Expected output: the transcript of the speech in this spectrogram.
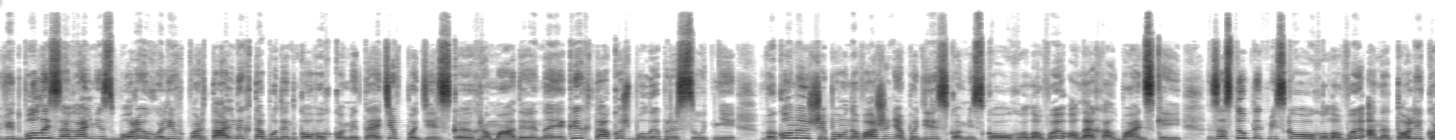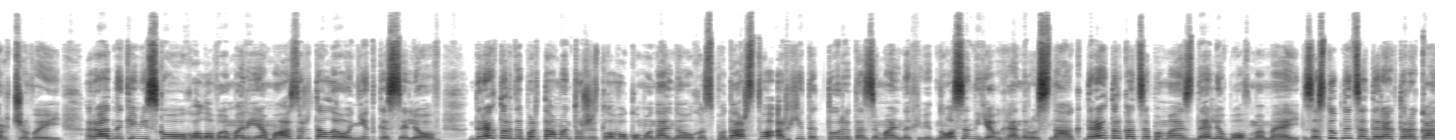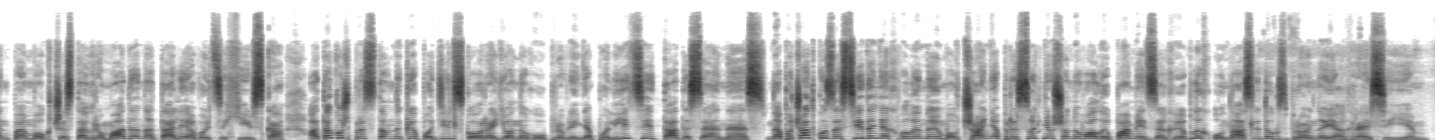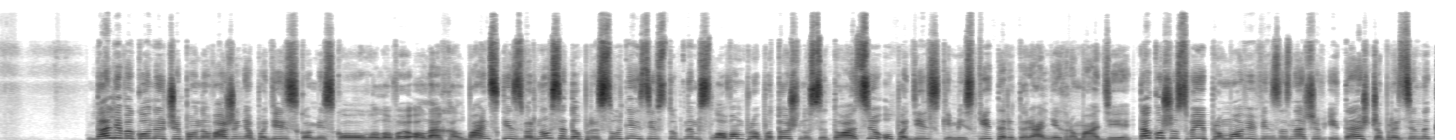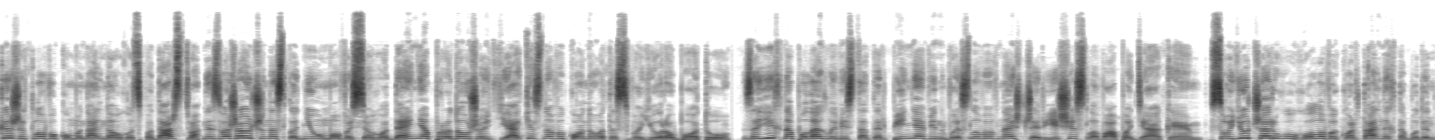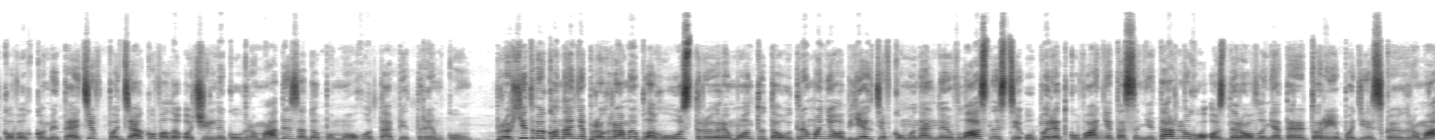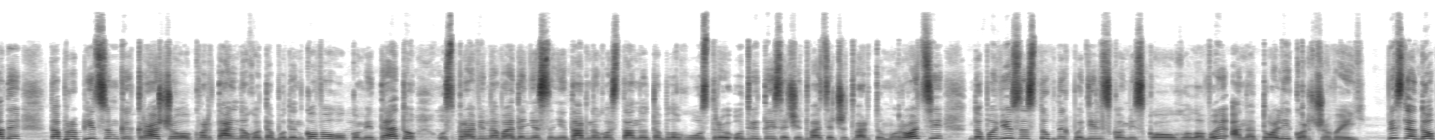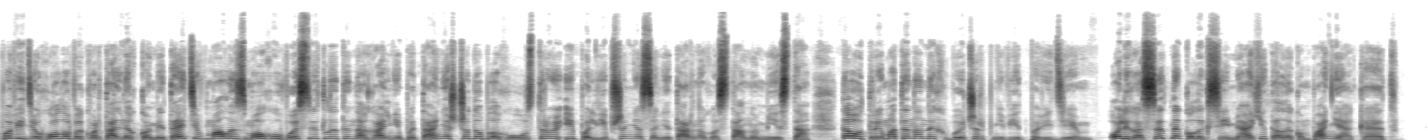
Відбулись загальні збори голів квартальних та будинкових комітетів Подільської громади, на яких також були присутні виконуючий повноваження Подільського міського голови Олег Албанський, заступник міського голови Анатолій Корчовий, радники міського голови Марія Мазур та Леонід Кисельов, директор департаменту житлово-комунального господарства, архітектури та земельних відносин Євген Руснак, директорка ЦПМСД Любов Мемей, заступниця директора КНП МОК Чиста громада Наталія Войцехівська, а також представники Подільського районного управління поліції та ДСНС. На початку засідання хвилиною мовчання присутні вшанували пам'ять загиблих унаслідок збройної агресії. Далі виконуючий повноваження Подільського міського голови Олег Албанський звернувся до присутніх зі вступним словом про поточну ситуацію у Подільській міській територіальній громаді. Також у своїй промові він зазначив і те, що працівники житлово-комунального господарства, незважаючи на складні умови сьогодення, продовжують якісно виконувати свою роботу. За їх наполегливість та терпіння він висловив найщиріші слова подяки. В свою чергу голови квартальних та будинкових комітетів подякували очільнику громади за допомогу та підтримку. Про хід виконання програми благоустрою, ремонту та утримання об'єктів комунальної власності, упорядкування та санітарного оздоровлення території Подільської громади та про підсумки кращого квартального та будинкового комітету у справі наведення санітарного стану та благоустрою у 2024 році доповів заступник Подільського міського голови Анатолій Корчовий. Після доповіді голови квартальних комітетів мали змогу висвітлити нагальні питання щодо благоустрою і поліпшення санітарного стану міста та отримати на них вичерпні відповіді. Ольга Ситник, Олексій Мягі, телекомпанія КЕТ.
